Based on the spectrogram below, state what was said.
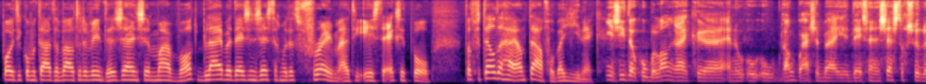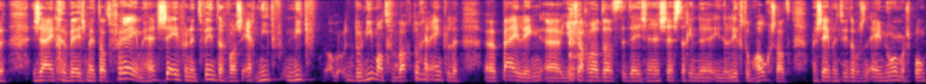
politiek commentator Wouter de Winter zijn ze maar wat blij bij D66 met het frame uit die eerste exit poll. Dat vertelde hij aan tafel bij Jinek. Je ziet ook hoe belangrijk uh, en hoe, hoe, hoe, dankbaar ze bij D66 zullen zijn geweest met dat frame. Hè. 27 was echt niet, niet door niemand verwacht, door geen enkele uh, peiling. Uh, je zag wel dat de D66 in de, in de lift omhoog zat, maar 27 was een enorme sprong.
